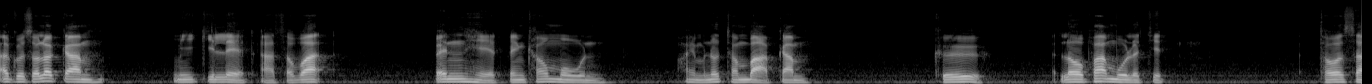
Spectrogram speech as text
อกุศลกรรมมีกิเลสอาสวะ เป็นเหตุเป็นข้ามูล ให้มนุษย์ทำบาปกรรม คือโลภะมูลจิต โทสะ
